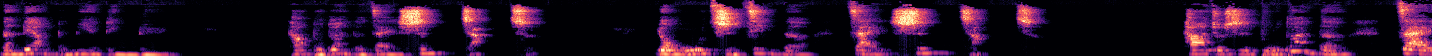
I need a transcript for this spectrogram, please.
能量不灭定律，它不断的在生长着，永无止境的在生长着。它就是不断的在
